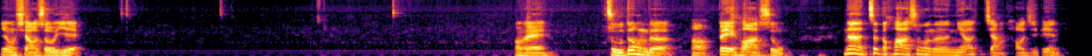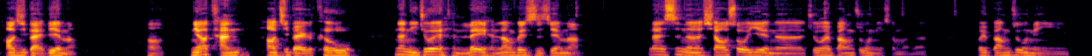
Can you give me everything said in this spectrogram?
用销售页。OK，主动的啊，背话术。那这个话术呢，你要讲好几遍、好几百遍嘛？啊，你要谈好几百个客户，那你就会很累、很浪费时间嘛。但是呢，销售业呢就会帮助你什么呢？会帮助你，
